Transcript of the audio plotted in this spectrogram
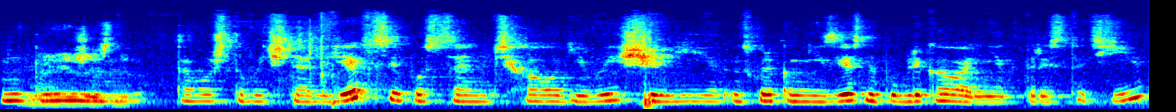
ну, в моей жизни. Того, что вы читали лекции по социальной психологии, вы еще и, насколько мне известно, публиковали некоторые статьи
